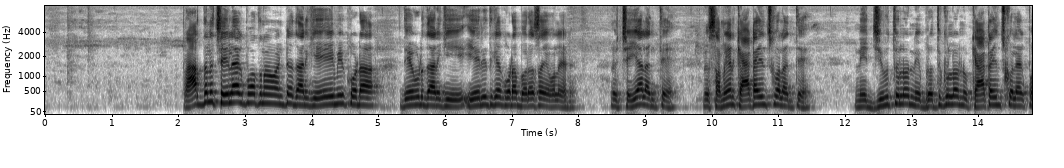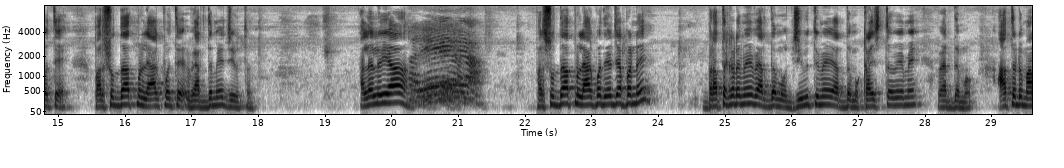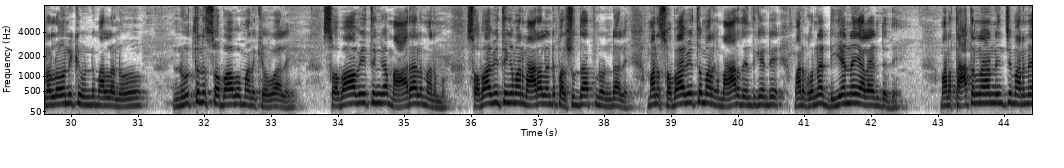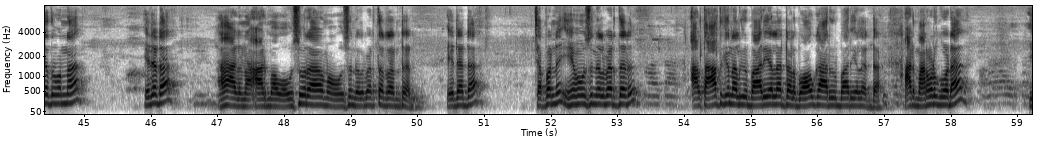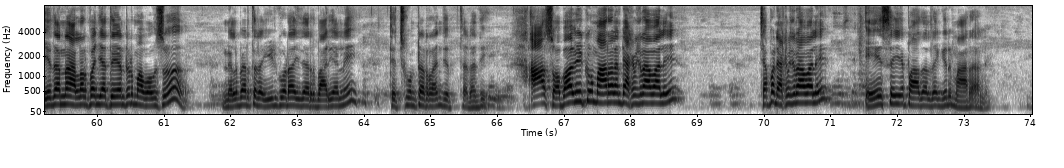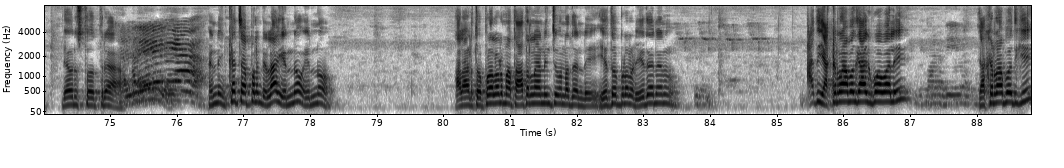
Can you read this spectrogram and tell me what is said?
ప్రార్థన చేయలేకపోతున్నాం అంటే దానికి ఏమీ కూడా దేవుడు దానికి ఏ రీతిగా కూడా భరోసా ఇవ్వలేడు. నువ్వు చెయ్యాలంతే నువ్వు సమయాన్ని కేటాయించుకోవాలంతే. నీ జీవితంలో నీ బ్రతుకుల్లో నువ్వు కేటాయించుకోలేకపోతే పరిశుద్ధాత్మ లేకపోతే వ్యర్థమే జీవితం. అల్లెలుయా పరిశుద్ధాత్మ లేకపోతే ఏం చెప్పండి? బ్రతకడమే వ్యర్థము జీవితమే వ్యర్థము క్రైస్తవ్యమే వ్యర్థము. అతడు మనలోనికి ఉండి మనలను నూతన స్వభావం మనకి ఇవ్వాలి. స్వభావితంగా మారాలి మనము. స్వభావితంగా మనం మారాలంటే పరిశుద్ధాత్ముడు ఉండాలి. మన స్వభావితం మనకు మారదు. ఎందుకంటే మనకున్న డిఎన్ఏ అలాంటిది. మన తాతల నుంచి మన మీద ఉన్న ఏడడా ఆడ ఆడు మా వంశం రా మా వంశం నిలబెడతాడు అంటాడు ఏడడా చెప్పండి ఏం వంశం నిలబెడతాడు? వాళ్ళ తాతకి నలుగురు భార్యలు అట్ట వాళ్ళ బావుకి ఆరుగురు భార్యలు అట్ట ఆడు మనవడు కూడా ఏదన్నా అల్లరి పని చేస్తే అంటాడు మా వంశం నిలబెడతాడు వీడు కూడా ఐదారు భార్యల్ని తెచ్చుకుంటాడు రా అని చెప్తాడు అది. ఆ స్వాభావికం మారాలంటే ఎక్కడికి రావాలి? చెప్పండి ఎక్కడికి రావాలి? ఏసయ్య పాదాల దగ్గర మారాలి. దేవుని స్తోత్ర. అండి ఇంకా చెప్పాలంటే ఇలా ఎన్నో ఎన్నో అలాంటి తొప్పుడలోడు మా తాతల నాటి నుంచి ఉన్నదండి. ఏ తొప్పుడలోడు ఏదైనాను అది ఎక్కడ రాబోతికి ఆగిపోవాలి? ఎక్కడ రాబోతికి?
